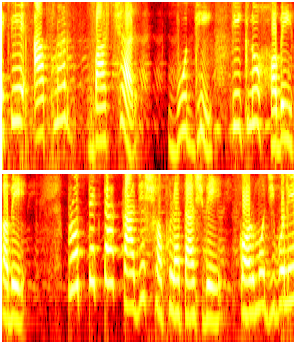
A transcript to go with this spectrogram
এতে আপনার বাচ্চার বুদ্ধি তীক্ষ্ণ হবেই হবে। প্রত্যেকটা কাজে সফলতা আসবে। কর্মজীবনে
